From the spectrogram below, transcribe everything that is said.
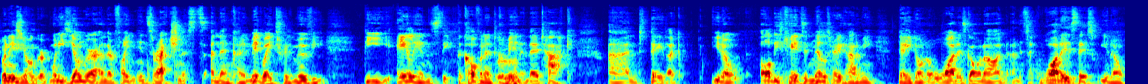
When he's younger. when he's younger and they're fighting insurrectionists. And then kind of midway through the movie the aliens the, the covenant come in mm. and they attack. And they like you know all these kids in military academy they don't know what is going on. And it's like what is this you know?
